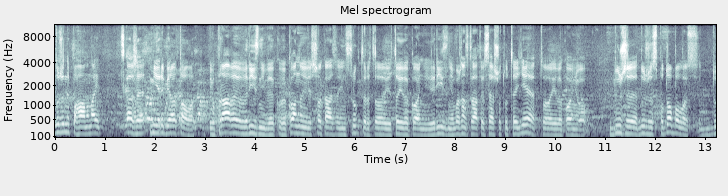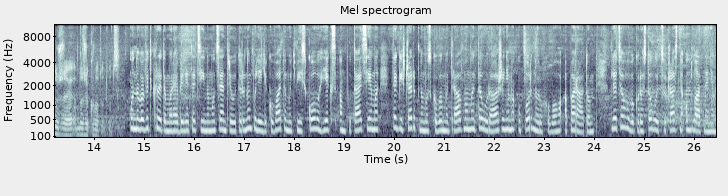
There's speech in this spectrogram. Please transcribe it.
дуже непогано. Навіть скаже мій реабілітолог. І вправи різні виконує, що каже інструктор, то, то і виконую. Різні. Можна сказати, все, що тут є, то і виконував. Дуже дуже сподобалось, дуже дуже круто тут. У нововідкритому реабілітаційному центрі у Тернополі лікуватимуть військових як з ампутаціями, так і з черепно-мозковими травмами та ураженнями опорно-рухового апарату. Для цього використовують сучасне обладнання,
